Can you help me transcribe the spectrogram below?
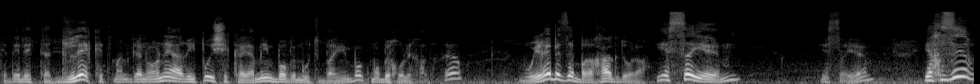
כדי לתדלק את מנגנוני הריפוי שקיימים בו ומוטבעים בו, כמו בכל אחד אחר, והוא יראה בזה ברכה גדולה. יסיים, יסיים, יחזיר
